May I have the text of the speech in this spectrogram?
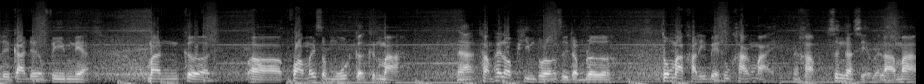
หรือการเดินฟิล์มเนี่ยมันเกิดความไม่สมูทเกิดขึ้นมานะทำให้เราพิมพ์ตัวหนังสือดับเบลอต้องมาคาลิเบรตทุกครั้งใหม่นะครับซึ่งการเสียเวลามาก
